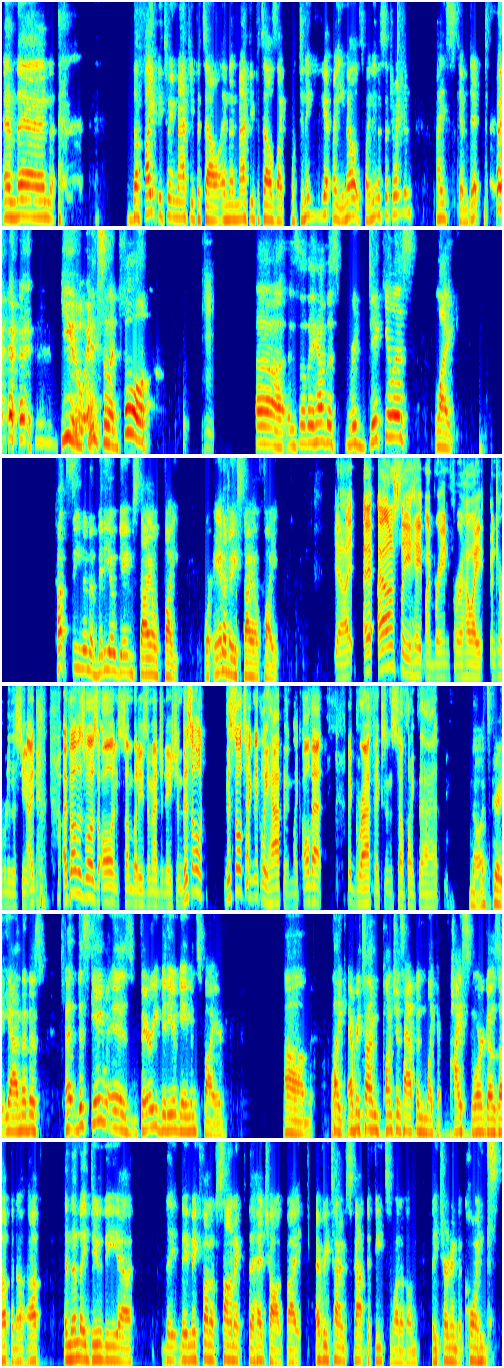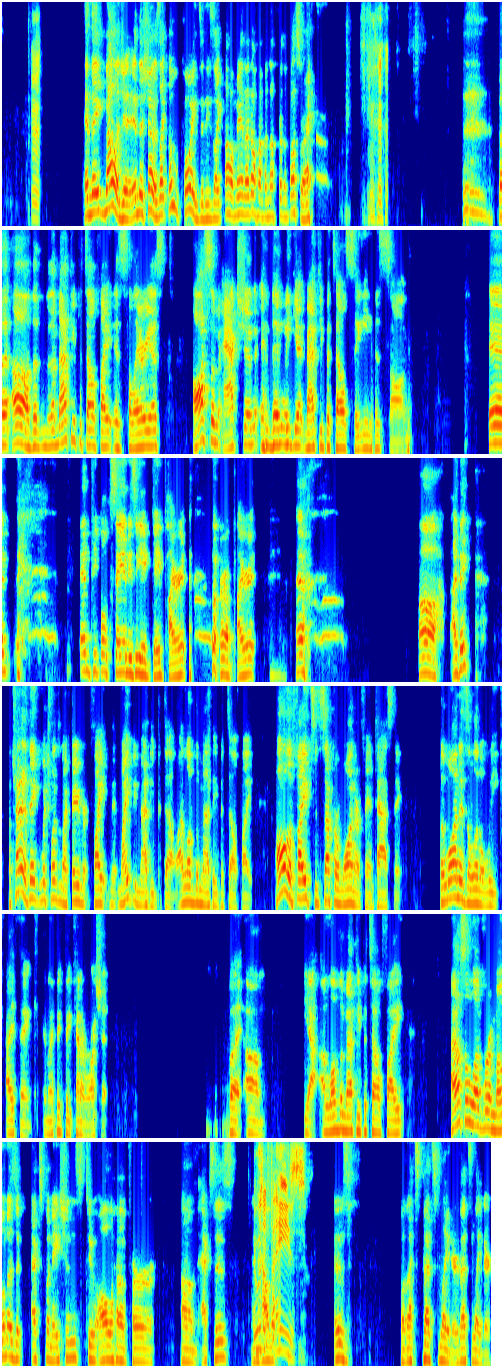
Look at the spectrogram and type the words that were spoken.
And then the fight between Matthew Patel, and then Matthew Patel's like, Well, didn't you get my email explaining the situation? I skimmed it. you insolent fool. Mm-hmm. Uh, so they have this ridiculous, like, cutscene in a video game style fight or anime style fight. Yeah, I, I, I honestly hate my brain for how I interpreted this scene. I I thought this was all in somebody's imagination. This all this all technically happened. Like all that the graphics and stuff like that. No, it's great. Yeah, and then there's uh, this game is very video game inspired. Um, like every time punches happen, like a high score goes up and up and then they do the uh, they they make fun of Sonic the Hedgehog by every time Scott defeats one of them, they turn into coins. Mm. And they acknowledge it in the show. It's like, oh, coins. And he's like, oh man, I don't have enough for the bus ride. but oh, the the Matthew Patel fight is hilarious. Awesome action, and then we get Matthew Patel singing his song. And and people saying is he a gay pirate or a pirate? oh, I think I'm trying to think which one's my favorite fight. It might be Matthew Patel. I love the Matthew Patel fight. All the fights except for one are fantastic. The one is a little weak, I think, and I think they kind of rush it. But um, yeah, I love the Matthew Patel fight. I also love Ramona's explanations to all of her um, exes. It was a phase. It was. Well, that's that's later. That's later,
